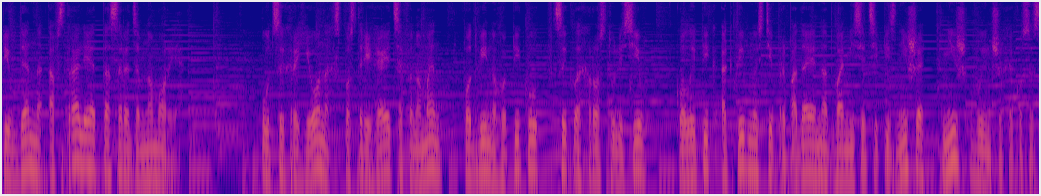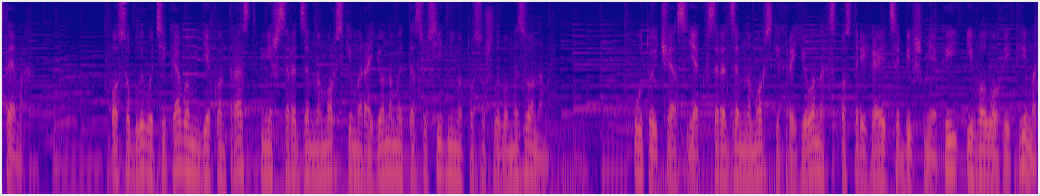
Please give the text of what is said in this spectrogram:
Південна Австралія та Середземномор'я. У цих регіонах спостерігається феномен подвійного піку в циклах росту лісів, коли пік активності припадає на два місяці пізніше, ніж в інших екосистемах. Особливо цікавим є контраст між середземноморськими районами та сусідніми посушливими зонами. У той час, як в середземноморських регіонах спостерігається більш м'який і вологий клімат,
